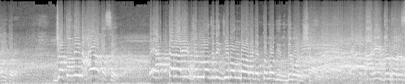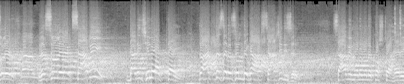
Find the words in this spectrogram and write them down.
অন্তরে। যতদিন হায়াত আছে একটা দাড়ির জন্য যদি জীবন দেওয়া লাগে দিব দেবো ইনশাআল্লাহ। একটা দাড়ির জন্য রসুলের রসুলের এক সাহাবি, দাড়ি ছিল একটাই। তো হাঁটতেছে, রসুল দেখে হাসছে, হাসি দিছেন। সাহাবি মনে মনে কষ্ট হ্যাঁ রে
